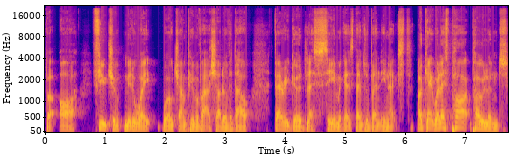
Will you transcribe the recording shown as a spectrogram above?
but ah, future middleweight world champion without a shadow of a doubt. Very good. Let's see him against Denzel Bentley next. Okay, well, let's park Poland.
